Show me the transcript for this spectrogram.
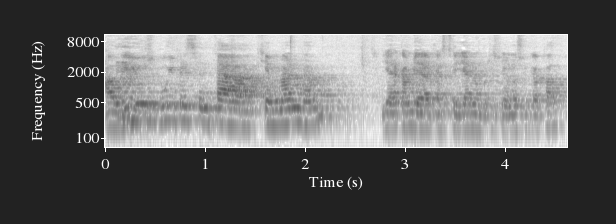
Avui us vull presentar Quien Manda, y ahora cambiaré al castellano porque si no no soy capaz.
